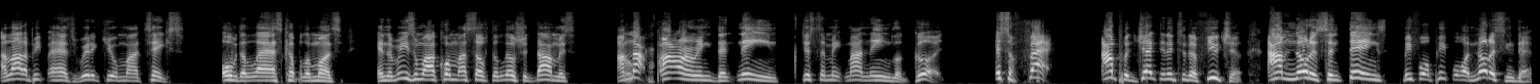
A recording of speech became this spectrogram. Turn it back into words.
a lot of people has ridiculed my takes over the last couple of months. And the reason why I call myself the Lil Shadamas, I'm not borrowing the name just to make my name look good. It's a fact. I'm projecting into the future. I'm noticing things before people are noticing them.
